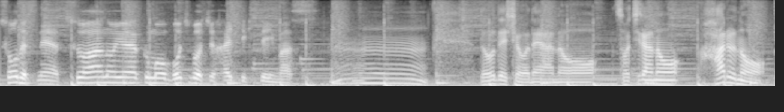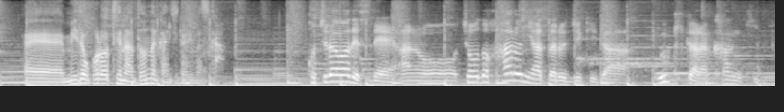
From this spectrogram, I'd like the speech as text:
そうですね。ツアーの予約もぼちぼち入ってきています。うーん。どうでしょうね。あのそちらの春の、えー見どころっていうのはどんな感じになりますか？こちらはですね、あのちょうど春にあたる時期が雨季から寒気に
